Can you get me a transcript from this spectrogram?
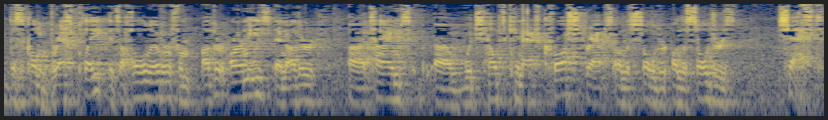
this is called a breastplate. It's a holdover from other armies and other uh, times, uh, which helped connect cross straps on the soldier on the soldier's chest.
